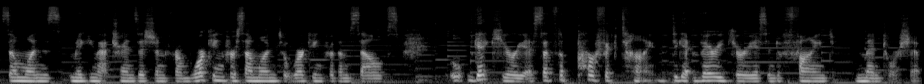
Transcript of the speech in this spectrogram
someone's making that transition from working for someone to working for themselves. Get curious. That's the perfect time to get very curious and to find mentorship.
